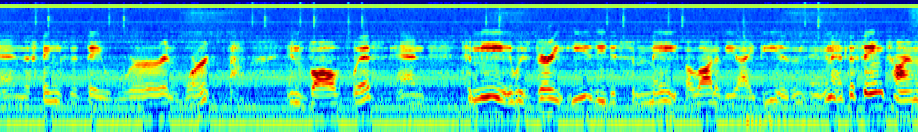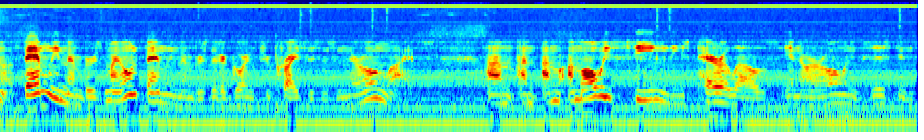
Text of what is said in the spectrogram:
and the things that they were and weren't involved with, and to me it was very easy to summate a lot of the ideas, and, and at the same time, family members, my own family members that are going through crises in their own lives um, I'm, I'm, I'm always seeing these parallels in our own existence,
